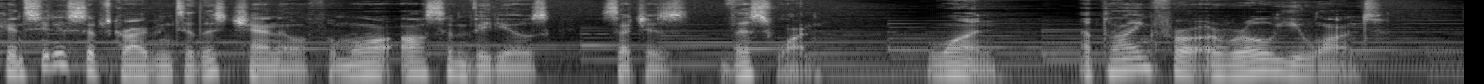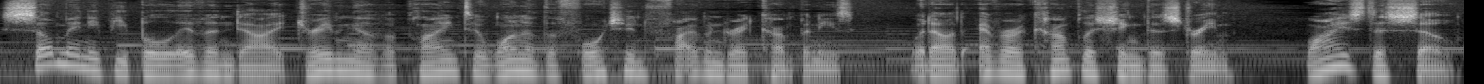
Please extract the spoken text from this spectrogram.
consider subscribing to this channel for more awesome videos such as this one. 1. Applying for a role you want so many people live and die dreaming of applying to one of the Fortune 500 companies without ever accomplishing this dream. Why is this so?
